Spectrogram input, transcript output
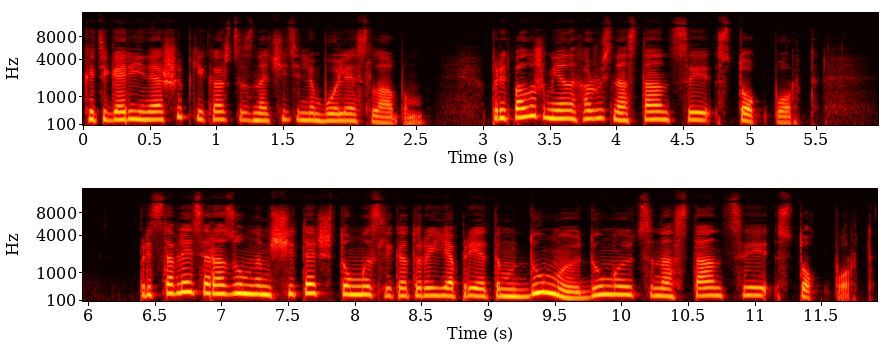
категорийной ошибки кажется значительно более слабым. Предположим, я нахожусь на станции Стокпорт. Представляется разумным считать, что мысли, которые я при этом думаю, думаются на станции Стокпорт.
